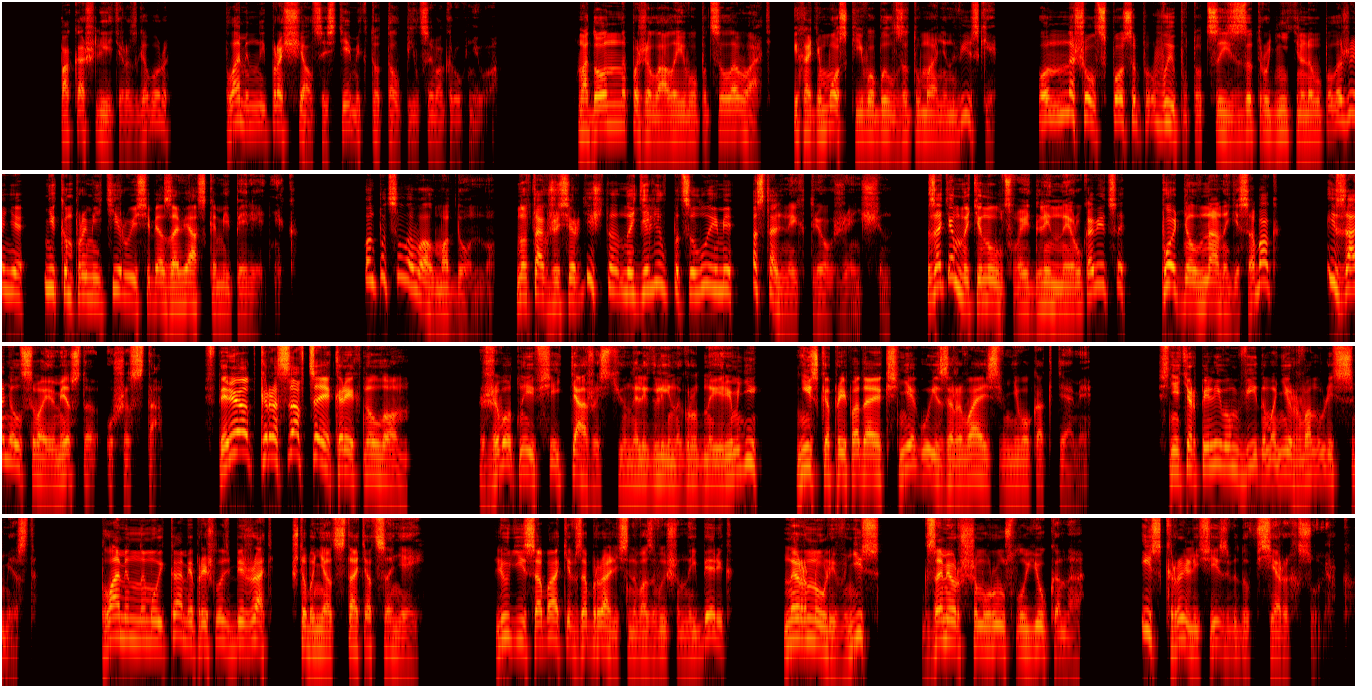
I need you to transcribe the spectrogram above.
Пока шли эти разговоры, Пламенный прощался с теми, кто толпился вокруг него. Мадонна пожелала его поцеловать, и хотя мозг его был затуманен виски, он нашел способ выпутаться из затруднительного положения, не компрометируя себя завязками передника. Он поцеловал Мадонну, но также сердечно наделил поцелуями остальных трех женщин. Затем натянул свои длинные рукавицы, поднял на ноги собак и занял свое место у шеста. «Вперед, красавцы!» — крикнул он. Животные всей тяжестью налегли на грудные ремни, низко припадая к снегу и зарываясь в него когтями. С нетерпеливым видом они рванулись с места. Пламенным уйками пришлось бежать, чтобы не отстать от саней. Люди и собаки взобрались на возвышенный берег, нырнули вниз к замерзшему руслу Юкона и скрылись из виду в серых сумерках.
